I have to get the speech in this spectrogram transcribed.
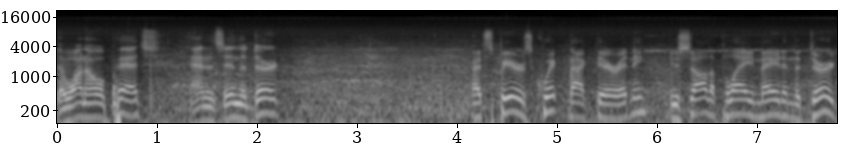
The 1-0 pitch, and it's in the dirt. That Spehr's quick back there, isn't he? You saw the play made in the dirt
